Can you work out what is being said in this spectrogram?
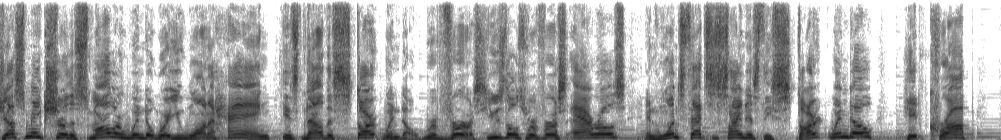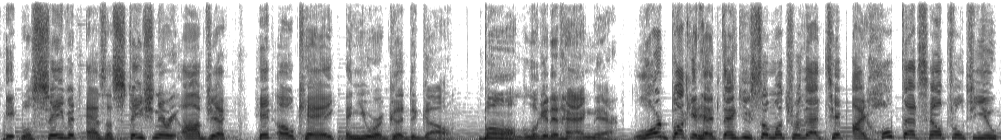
Just make sure the smaller window where you want to hang is now the start window. Reverse. Use those reverse arrows. And once that's assigned as the start window, hit crop. It will save it as a stationary object. Hit OK, and you are good to go. Boom, look at it hang there. Lord Buckethead, thank you so much for that tip. I hope that's helpful to you.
